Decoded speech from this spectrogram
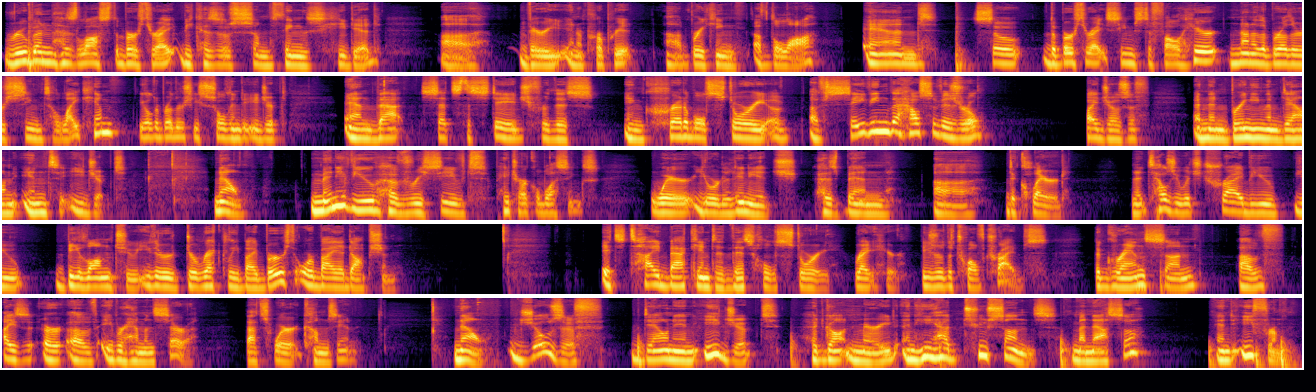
Reuben has lost the birthright because of some things he did, uh, very inappropriate uh, breaking of the law. And so the birthright seems to fall here. None of the brothers seem to like him, the older brothers. He's sold into Egypt. And that sets the stage for this incredible story of, of saving the house of Israel by Joseph and then bringing them down into Egypt. Now, Many of you have received patriarchal blessings where your lineage has been uh, declared. And it tells you which tribe you, you belong to, either directly by birth or by adoption. It's tied back into this whole story right here. These are the 12 tribes, the grandson of, Isaac, or of Abraham and Sarah. That's where it comes in. Now, Joseph down in Egypt had gotten married, and he had two sons, Manasseh and Ephraim.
